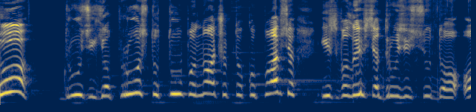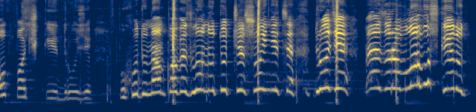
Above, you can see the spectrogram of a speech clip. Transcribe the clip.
О! Друзі, я просто тупо начебто копався і звалився, друзі, сюди. Опачки, друзі. Походу, нам повезло, ну тут чешуйніться. Друзі, мене зараз в лаву скинуть.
